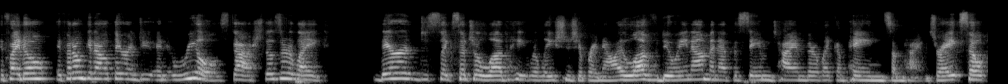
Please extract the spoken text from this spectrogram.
If I don't, if I don't get out there and do and reels, gosh, those are like they're just like such a love hate relationship right now. I love doing them. And at the same time, they're like a pain sometimes. Right. So,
